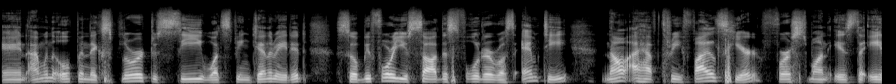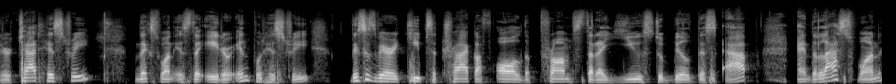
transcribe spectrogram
and I'm going to open the Explorer to see what's being generated. So before you saw this folder was empty, now I have three files here. First one is the Aider chat history. Next one is the Aider input history. This is where it keeps a track of all the prompts that I used to build this app. And the last one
